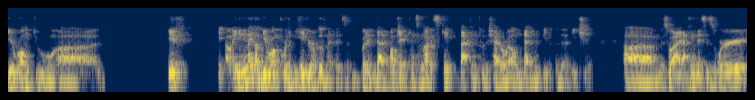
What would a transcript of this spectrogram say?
you're wrong to uh, if I mean, it might not be wrong for the behavior of those methods, but if that object can somehow escape back into the shadow realm, that would be the, the, the issue. Um, so I, I think this is where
